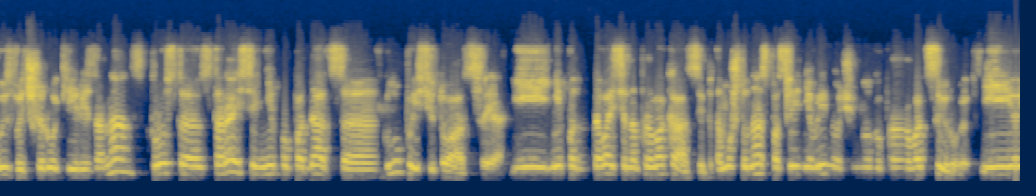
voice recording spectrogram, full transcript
вызвать широкий резонанс, просто старайся не попадаться в глупые ситуации и не поддавайся на провокации, потому что нас в последнее время очень много провоцируют. И,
